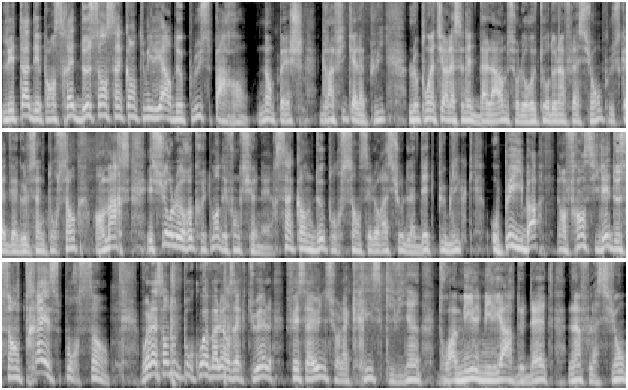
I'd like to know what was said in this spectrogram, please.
l'État dépenserait 250 milliards de plus par an. N'empêche, graphique à l'appui, le point tire la sonnette d'alarme sur le retour de l'inflation, plus 4,5% en mars, et sur le recrutement des fonctionnaires. 52%, c'est le ratio de la dette publique aux Pays-Bas. En France, il est de 113%. Voilà sans doute pourquoi Valeurs Actuelles fait sa une sur la crise qui vient. 3000 milliards de dettes, l'inflation,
